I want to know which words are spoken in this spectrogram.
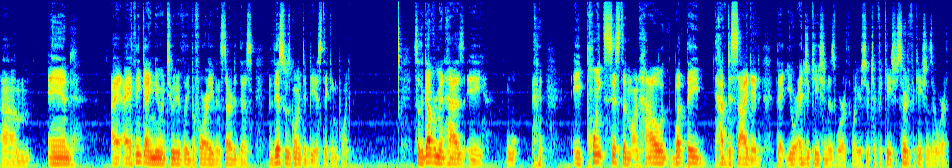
Um, and I, I think I knew intuitively before I even started this that this was going to be a sticking point. So the government has a a point system on how what they have decided that your education is worth, what your certification certifications are worth,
